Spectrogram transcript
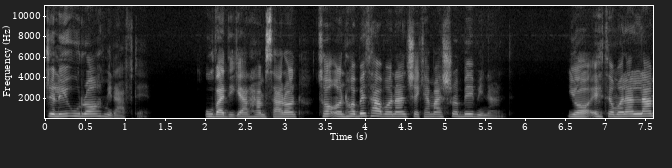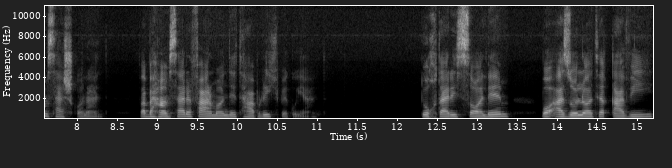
جلوی او راه می‌رفته. او و دیگر همسران تا آنها بتوانند شکمش را ببینند. یا احتمالا لمسش کنند و به همسر فرمانده تبریک بگویند. دختری سالم با عضلات قوی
